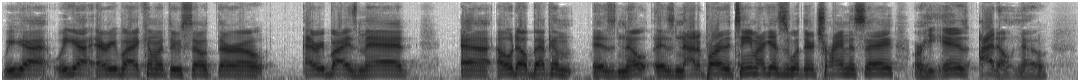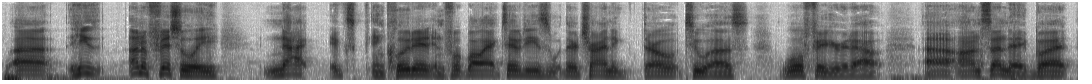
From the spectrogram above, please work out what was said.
We got we got everybody coming through so thorough. Everybody's mad. uh, Odell Beckham is no is not a part of the team. I guess is what they're trying to say, or he is. I don't know. Uh, he's unofficially not ex- included in football activities. They're trying to throw to us. We'll figure it out uh, on Sunday, but.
